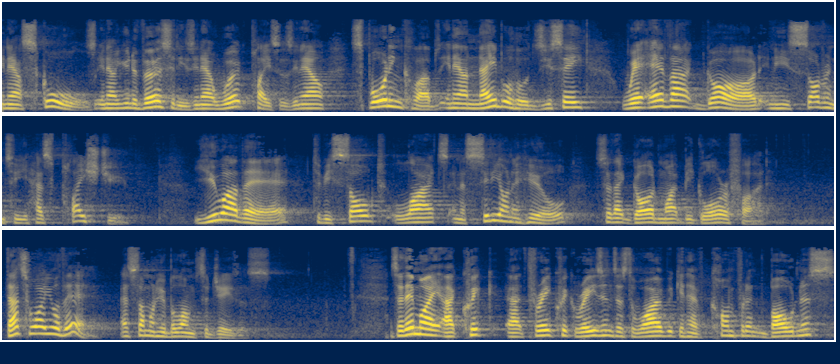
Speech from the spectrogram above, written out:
in our schools, in our universities, in our workplaces, in our sporting clubs, in our neighborhoods. You see, wherever God in His sovereignty has placed you, you are there to be salt, lights, and a city on a hill so that God might be glorified. That's why you're there as someone who belongs to Jesus. So, they're my uh, quick, uh, three quick reasons as to why we can have confident boldness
